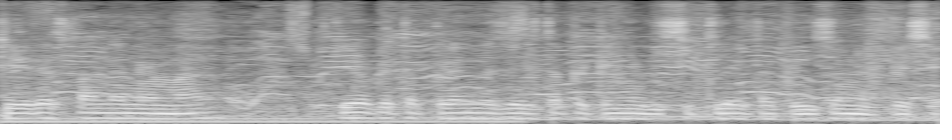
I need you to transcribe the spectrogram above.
Si eres fan de Neymar, quiero que te aprendas de esta pequeña bicicleta que hizo en el PSG.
